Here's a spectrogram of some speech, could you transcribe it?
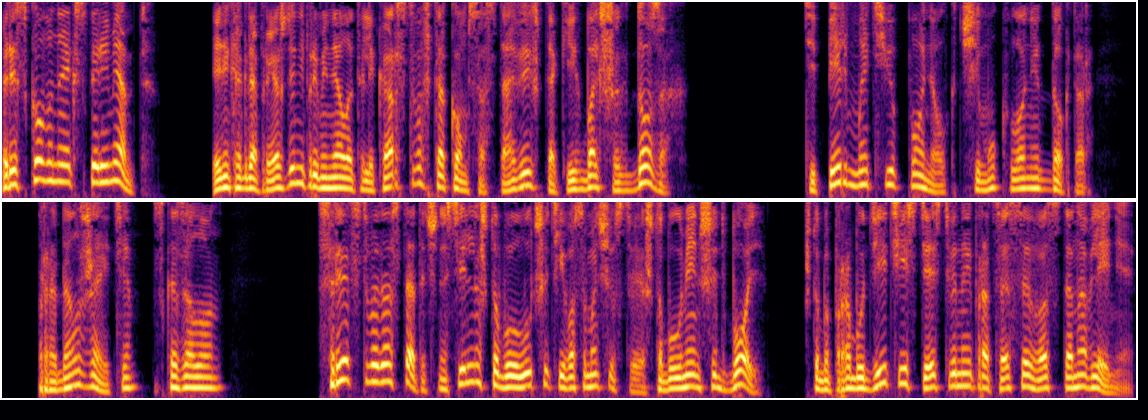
рискованный эксперимент. Я никогда прежде не применял это лекарство в таком составе и в таких больших дозах. Теперь Мэтью понял, к чему клонит доктор. «Продолжайте», — сказал он. Средство достаточно сильно, чтобы улучшить его самочувствие, чтобы уменьшить боль, чтобы пробудить естественные процессы восстановления.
